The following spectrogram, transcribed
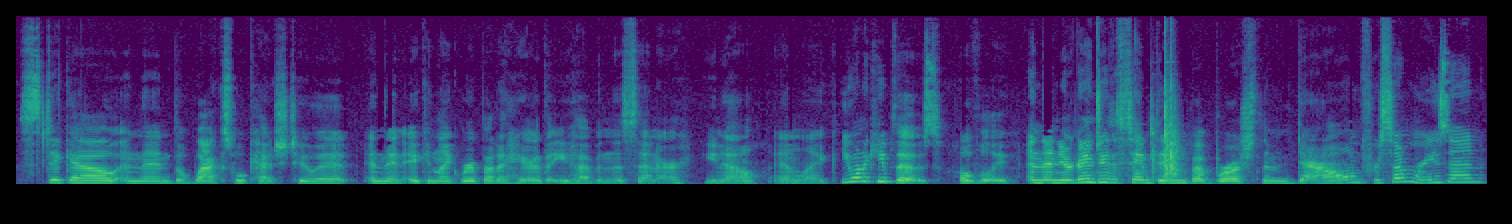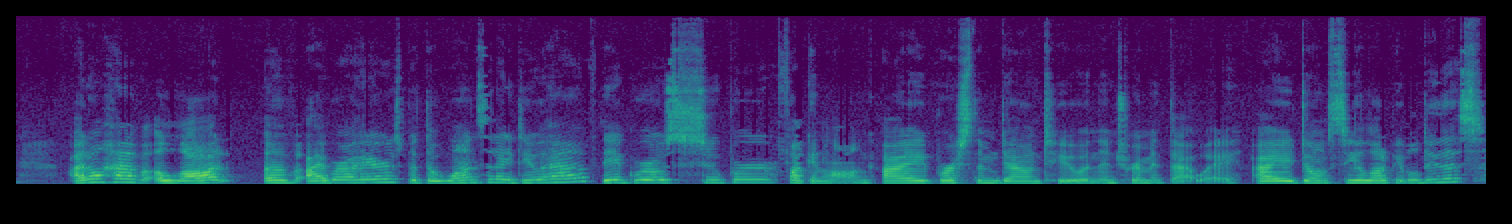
stick out and then the wax will catch to it and then it can like rip out a hair that you have in the center, you know, and like you want to keep those, hopefully. And then you're going to do the same thing but brush them down. For some reason, I don't have a lot of eyebrow hairs, but the ones that I do have, they grow super fucking long. I brush them down too and then trim it that way. I don't see a lot of people do this,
